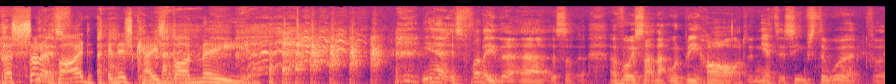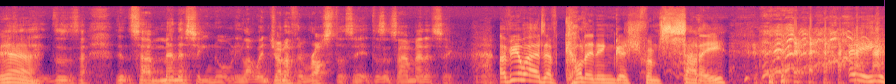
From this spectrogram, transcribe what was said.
Personified, in this case, by me. Yeah, it's funny that uh, a voice like that would be hard, and yet it seems to work for them. Yeah. It doesn't, sound, it doesn't sound menacing normally. Like when Jonathan Ross does it, it doesn't sound menacing. Yeah. Have you heard of Colin English from Surrey? he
